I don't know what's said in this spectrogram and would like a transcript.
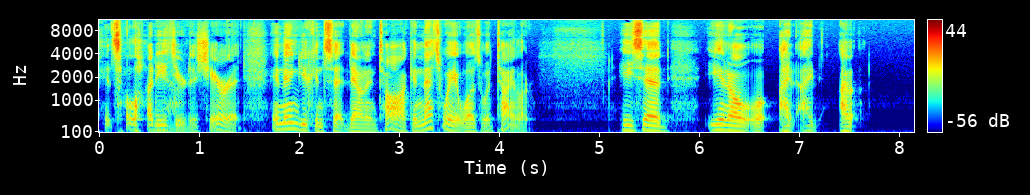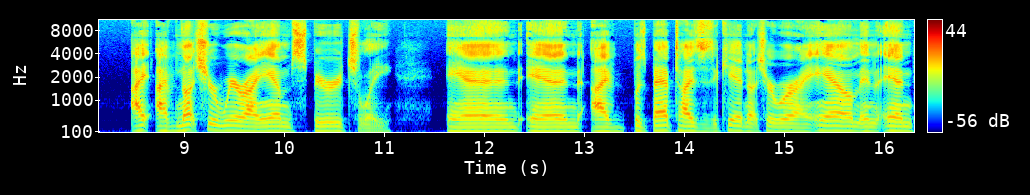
it's a lot easier to share it. And then you can sit down and talk. And that's the way it was with Tyler. He said, you know, I, I, I, I, I'm not sure where I am spiritually. And and I was baptized as a kid, not sure where I am, and and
